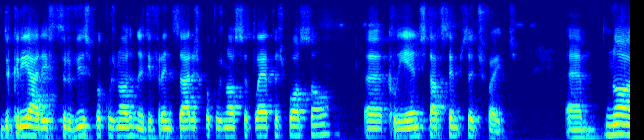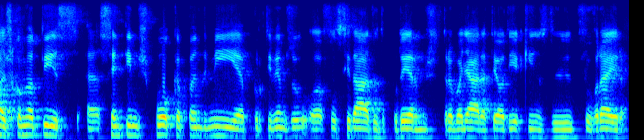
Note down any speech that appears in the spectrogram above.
de criar este serviço para que os nossos, nas diferentes áreas para que os nossos atletas possam, uh, clientes, estar sempre satisfeitos. Nós, como eu disse, uh, sentimos pouca pandemia porque tivemos a felicidade de podermos trabalhar até ao dia 15 de, fevereiro,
